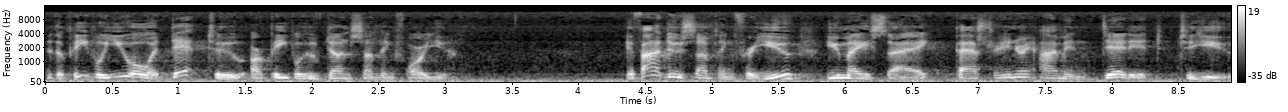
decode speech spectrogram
the people you owe a debt to are people who've done something for you. If I do something for you, you may say, Pastor Henry, I'm indebted to you.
